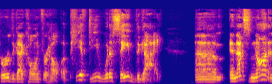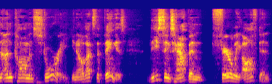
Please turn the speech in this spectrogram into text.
heard the guy calling for help. A PFD would have saved the guy. Um, and that's not an uncommon story. You know, that's the thing is these things happen fairly often,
